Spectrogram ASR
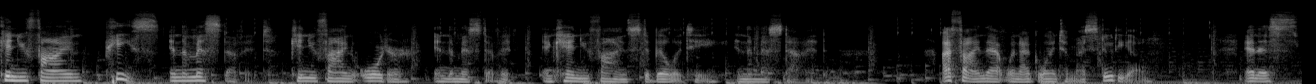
Can you find peace in the midst of it? Can you find order in the midst of it? And can you find stability in the midst of it? I find that when I go into my studio and it's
